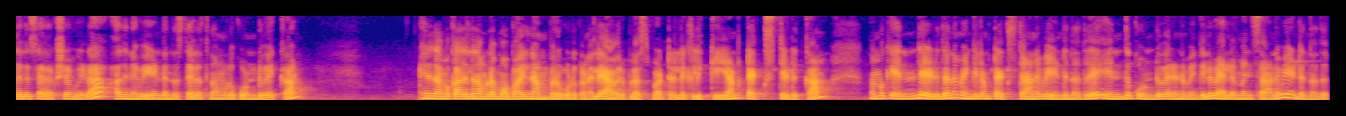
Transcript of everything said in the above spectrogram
അതിൽ സെലക്ഷൻ വിടാം. അതിനെ വേണ്ടുന്ന സ്ഥലത്ത് നമ്മൾ കൊണ്ടുവെക്കാം. ഇനി നമുക്കതിൽ നമ്മുടെ മൊബൈൽ നമ്പർ കൊടുക്കണം അല്ലേ? ആ ഒരു പ്ലസ് ബട്ടണിൽ ക്ലിക്ക് ചെയ്യാം. ടെക്സ്റ്റ് എടുക്കാം. നമുക്ക് എന്ത് എഴുതണമെങ്കിലും ടെക്സ്റ്റാണ് വേണ്ടുന്നത്. എന്ത് കൊണ്ടുവരണമെങ്കിലും എലമെൻസ് ആണ് വേണ്ടുന്നത്.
